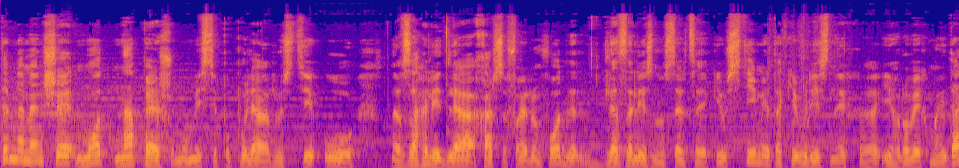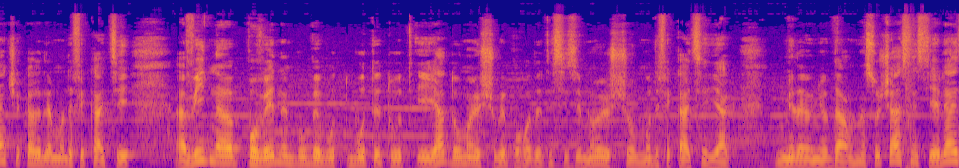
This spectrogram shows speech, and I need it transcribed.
Тим не менше, мод на першому місці популярності у взагалі для Hearts of Iron 4, для, для залізного серця, як і в Стімі, так і в різних е, ігрових майданчиках для модифікацій. Він повинен був би бут- бути тут. І я думаю, що ви погодитеся зі мною, що модифікація як Millennium Down на сучасність є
